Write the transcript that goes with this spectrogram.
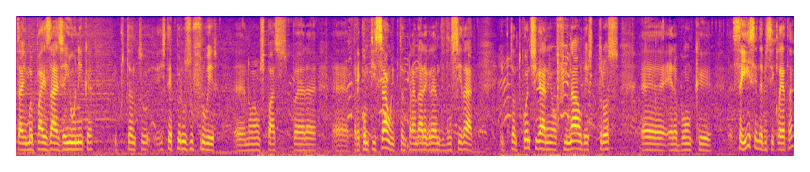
tem uma paisagem única e, portanto, isto é para usufruir, eh, não é um espaço para, eh, para competição e, portanto, para andar a grande velocidade. E, portanto, quando chegarem ao final deste troço, eh, era bom que saíssem da bicicleta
